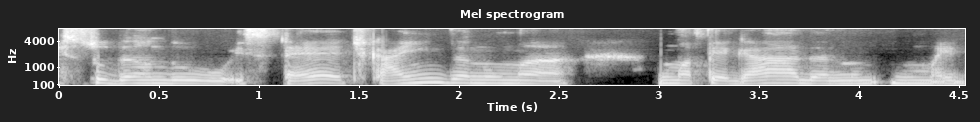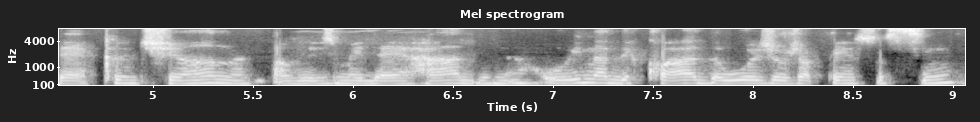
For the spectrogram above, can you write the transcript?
estudando estética, ainda numa numa pegada, numa ideia kantiana, talvez uma ideia errada, né? ou inadequada, hoje eu já penso assim.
